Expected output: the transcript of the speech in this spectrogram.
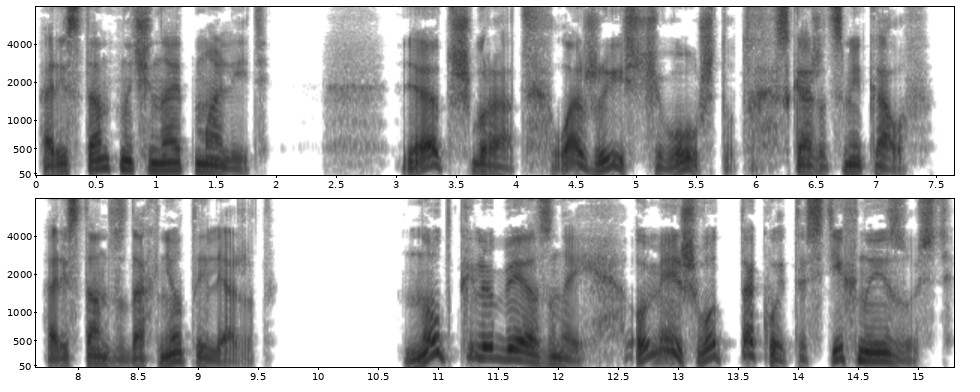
Арестант начинает молить. «Нет уж, брат, ложись, чего уж тут», — скажет Смекалов. Арестант вздохнет и ляжет. «Ну-ка, любезный, умеешь вот такой-то стих наизусть?»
